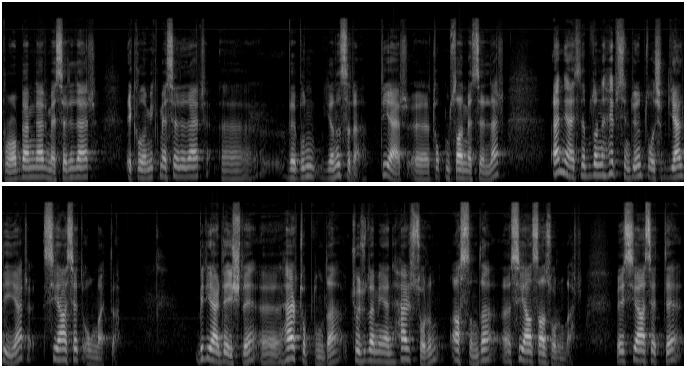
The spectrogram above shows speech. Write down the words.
problemler, meseleler, ekonomik meseleler e, ve bunun yanı sıra diğer e, toplumsal meseleler en nihayetinde bunların hepsinin dönüp dolaşıp geldiği yer siyaset olmakta. Bir yerde işte e, her toplumda çözülemeyen her sorun aslında e, siyasal sorunlar ve siyasette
